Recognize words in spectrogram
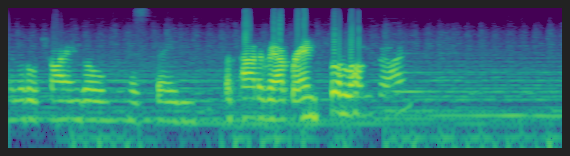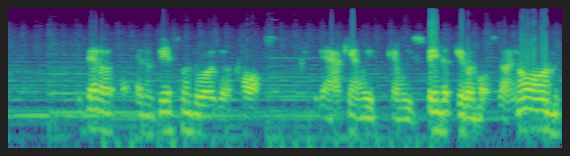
The little triangle has been a part of our brand for a long time. Is that a, an investment or is it a cost? You know, can we can we spend it given what's going on?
